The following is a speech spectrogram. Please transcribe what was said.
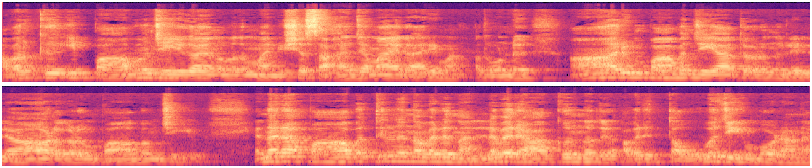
അവർക്ക് ഈ പാപം ചെയ്യുക എന്നുള്ളത് മനുഷ്യ സഹജമായ കാര്യമാണ്. അതുകൊണ്ട് ആരും പാപം ചെയ്യാത്തവരൊന്നുമില്ല. എല്ലാ ആളുകളും പാപം ചെയ്യും. എന്നാൽ ആ പാപത്തിൽ നിന്ന് അവരെ നല്ലവരാക്കുന്നത് അവർ തൗവ ചെയ്യുമ്പോഴാണ്.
